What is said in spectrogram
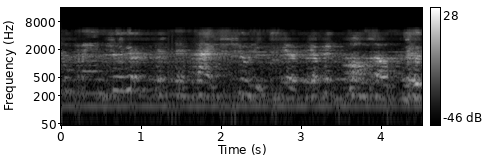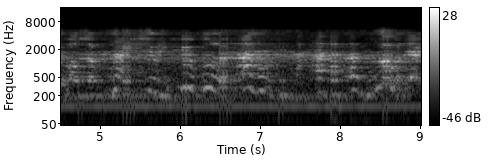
Tube Man Jr. Nice shooting. You, you big bozo. You bozo. Nice shooting. You blew it. I it. I, I, I blew it.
